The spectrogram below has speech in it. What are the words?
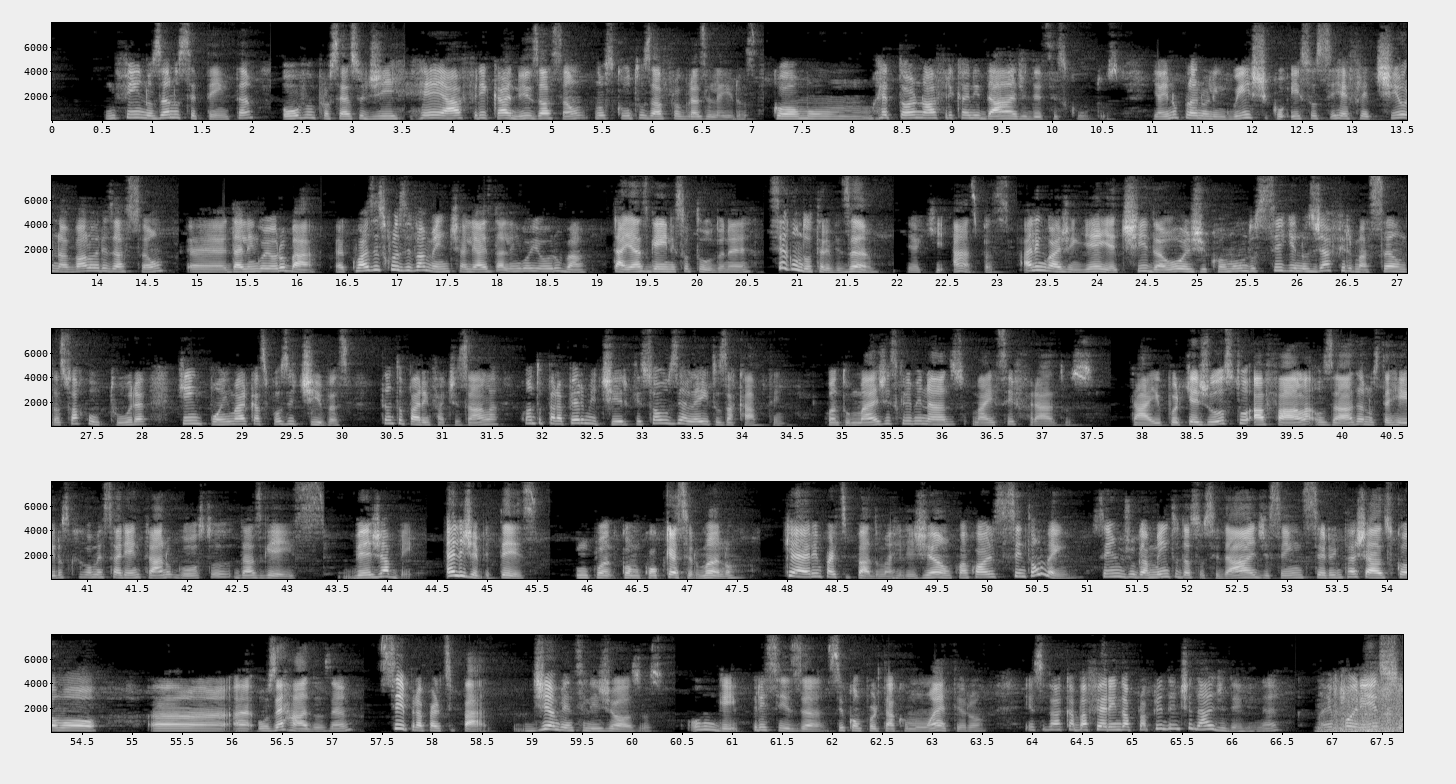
Enfim, nos anos 70, houve um processo de reafricanização nos cultos afro-brasileiros, como um retorno à africanidade desses cultos. E aí, no plano linguístico, isso se refletiu na valorização é, da língua iorubá, é, quase exclusivamente, aliás, da língua iorubá. Tá, e as gays nisso tudo, né? Segundo o Trevisan, e aqui aspas, a linguagem gay é tida hoje como um dos signos de afirmação da sua cultura que impõe marcas positivas, tanto para enfatizá-la quanto para permitir que só os eleitos a captem. Quanto mais discriminados, mais cifrados. Tá, e por que justo a fala usada nos terreiros que começaria a entrar no gosto das gays? Veja bem, LGBTs, enquanto, como qualquer ser humano, querem participar de uma religião com a qual eles se sintam bem, sem o julgamento da sociedade, sem serem taxados como uh, uh, os errados, né? Se para participar de ambientes religiosos um gay precisa se comportar como um hétero, isso vai acabar ferindo a própria identidade dele, né? E por isso,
